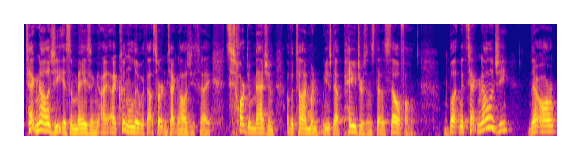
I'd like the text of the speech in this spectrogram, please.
Technology is amazing. I, I, couldn't live without certain technology today. It's hard to imagine of a time when we used to have pagers instead of cell phones. But with technology, there are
